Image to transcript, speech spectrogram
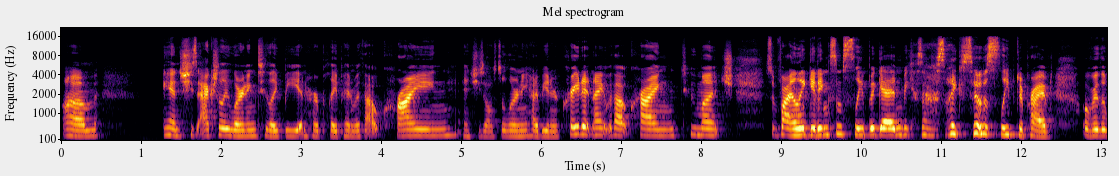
Um, and she's actually learning to like be in her playpen without crying. And she's also learning how to be in her crate at night without crying too much. So finally getting some sleep again because I was like so sleep deprived over the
